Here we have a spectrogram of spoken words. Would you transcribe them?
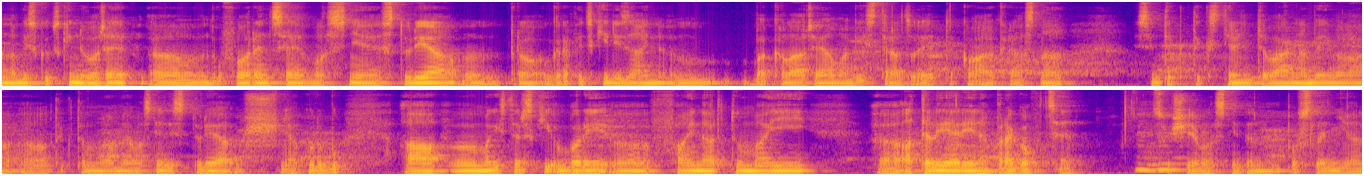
na Biskupském dvoře eh, u Florence vlastně studia eh, pro grafický design eh, bakaláře a magistra, to je taková krásná myslím, tak textilní továrna bývala, tak tam máme vlastně ty studia už nějakou dobu. A magisterský obory Fine Artu mají ateliéry na Pragovce, mm-hmm. což je vlastně ten poslední a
